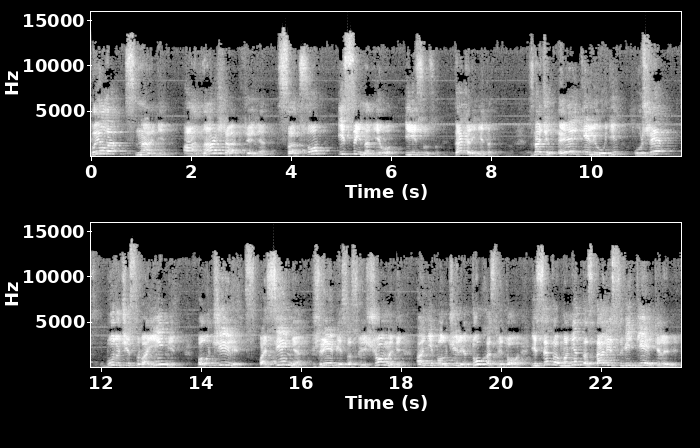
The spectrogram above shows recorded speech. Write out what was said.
было с нами, а наше общение с Отцом и Сыном Его, Иисусом. Так или не? Значит, эти люди уже, будучи своими, получили спасение, жребий со священными, они получили Духа Святого и с этого момента стали свидетелями,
